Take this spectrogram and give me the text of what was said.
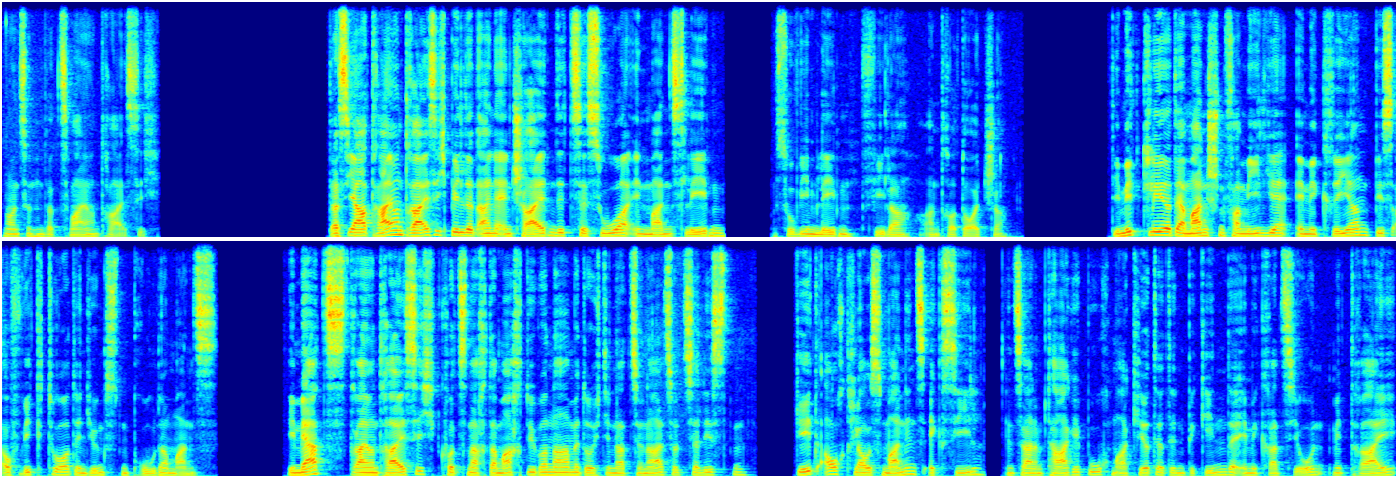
1932. Das Jahr 33 bildet eine entscheidende Zäsur in Manns Leben sowie im Leben vieler anderer Deutscher. Die Mitglieder der Mannschen Familie emigrieren bis auf Viktor, den jüngsten Bruder Manns. Im März 33, kurz nach der Machtübernahme durch die Nationalsozialisten, geht auch Klaus Mann ins Exil. In seinem Tagebuch markiert er den Beginn der Emigration mit drei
